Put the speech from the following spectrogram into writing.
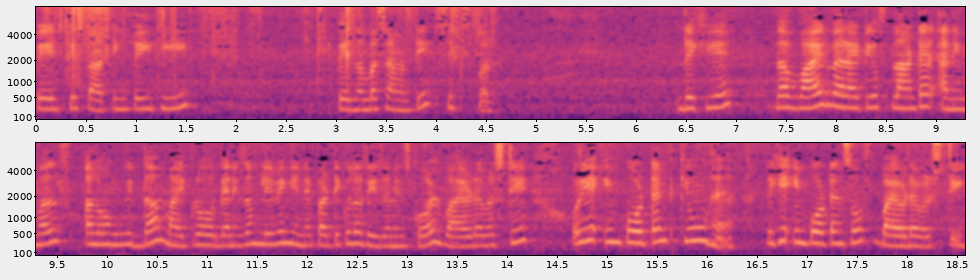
पेज के स्टार्टिंग पे ही थी। पेज नंबर सेवेंटी सिक्स पर। देखिए the wide variety of plant and animals along with the micro organism living in a particular region is called biodiversity और ये इम्पोर्टेंट क्यों है? देखिए इम्पोर्टेंस ऑफ़ बायोडाइवर्सिटी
